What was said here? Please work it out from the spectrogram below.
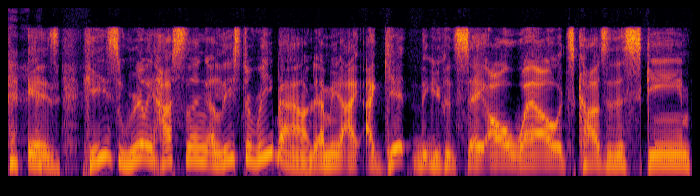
is he's really hustling at least a rebound. I mean, I, I get that you could say, oh, well, it's because of the scheme.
